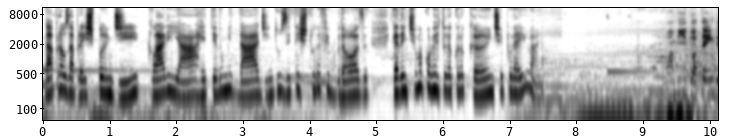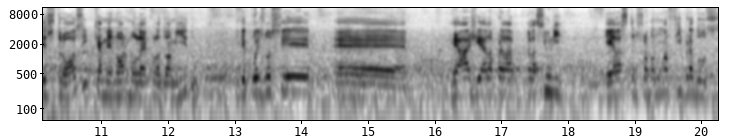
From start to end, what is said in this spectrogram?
Dá para usar para expandir, clarear, reter umidade, induzir textura fibrosa, garantir uma cobertura crocante e por aí vai. O amido até em destrose, que é a menor molécula do amido, e depois você é, reage ela para ela, ela, se unir. E aí ela se transforma numa fibra doce.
